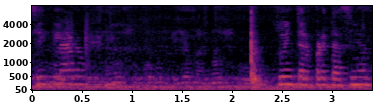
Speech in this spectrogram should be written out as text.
Sí, claro. Su interpretación.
